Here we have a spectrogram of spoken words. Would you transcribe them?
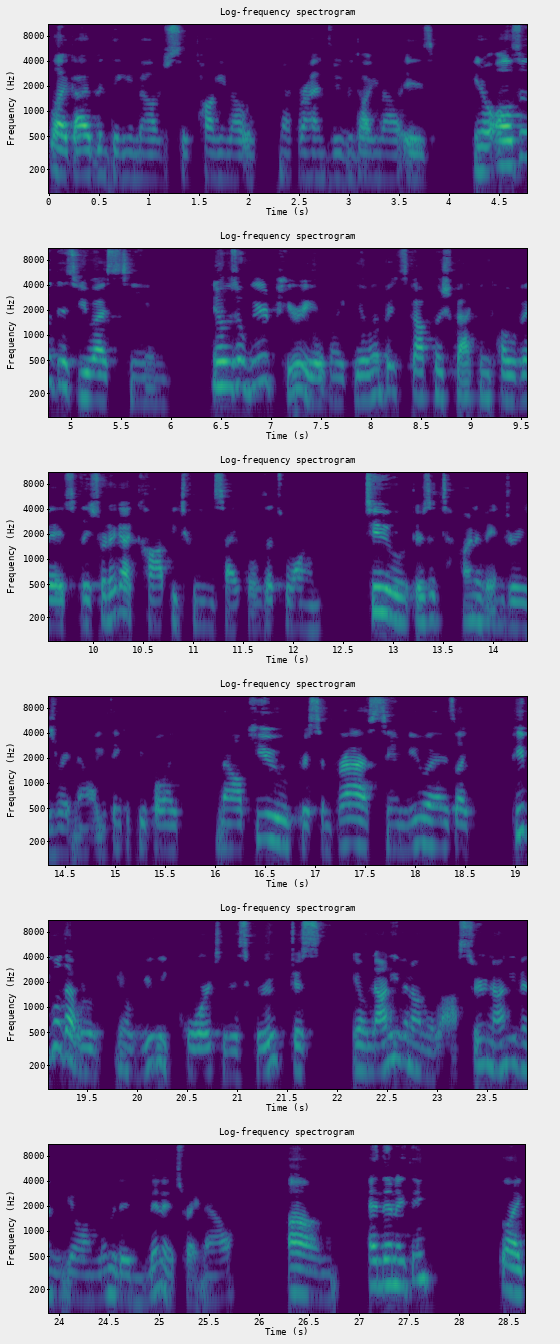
like I've been thinking about, just like talking about with my friends, we've been talking about is, you know, also this U.S. team. You know, it was a weird period. Like the Olympics got pushed back in COVID, so they sort of got caught between cycles. That's one. Two, there's a ton of injuries right now. You think of people like Mal Pugh, Christen Press, Sam Mewis, like people that were, you know, really core to this group, just, you know, not even on the roster, not even, you know, on limited minutes right now. Um, and then I think like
